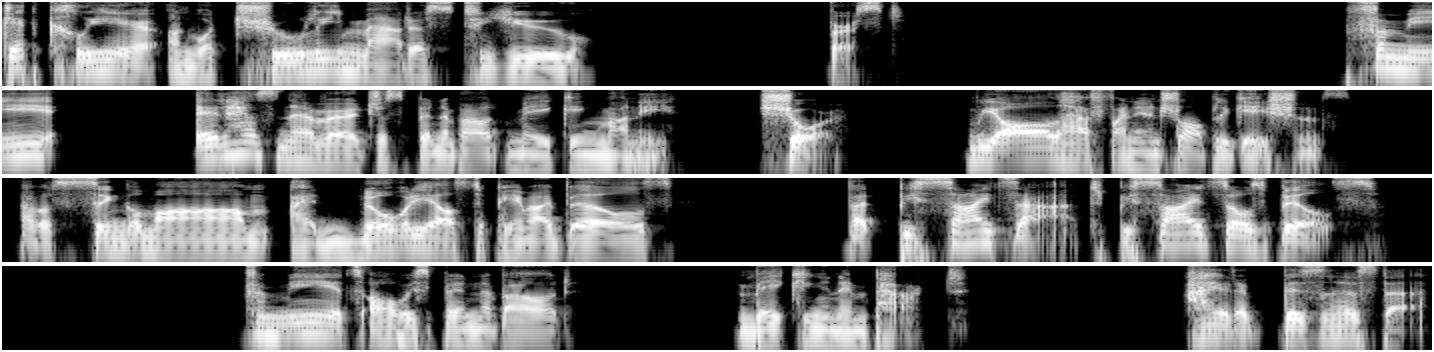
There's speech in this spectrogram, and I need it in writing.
get clear on what truly matters to you first. For me, it has never just been about making money. Sure, we all have financial obligations. I was single mom. I had nobody else to pay my bills. But besides that, besides those bills, for me, it's always been about making an impact. I had a business that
